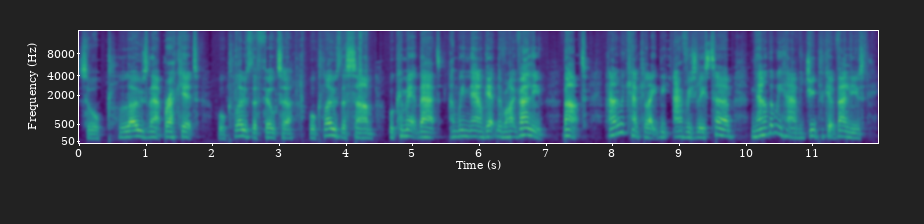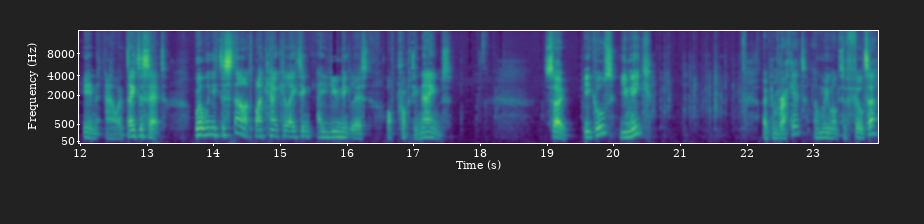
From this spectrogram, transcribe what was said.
So we'll close that bracket, we'll close the filter, we'll close the sum, we'll commit that, and we now get the right value. But how do we calculate the average lease term now that we have duplicate values in our dataset? Well, we need to start by calculating a unique list of property names. So equals unique, open bracket, and we want to filter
